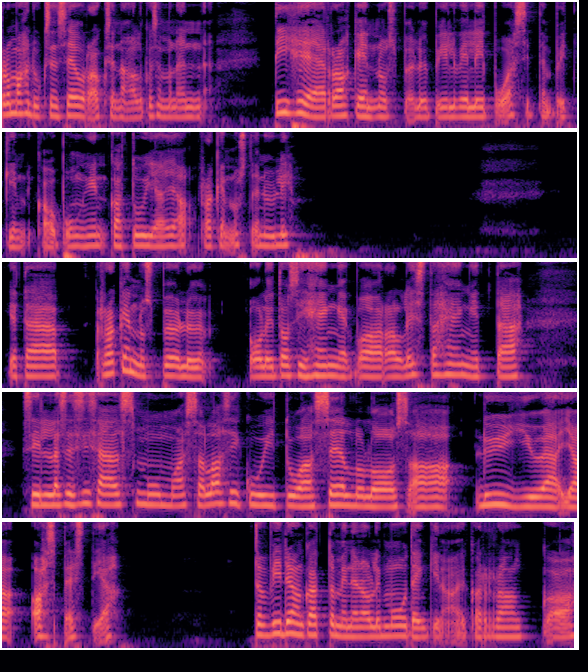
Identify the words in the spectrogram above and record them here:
romahduksen seurauksena alkoi semmoinen tiheä rakennuspölypilvi lipua sitten pitkin kaupungin katuja ja rakennusten yli. Ja tämä rakennuspöly oli tosi hengenvaarallista hengittää, sillä se sisälsi muun muassa lasikuitua, selluloosaa, lyijyä ja asbestia. Tuon videon katsominen oli muutenkin aika rankkaa.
